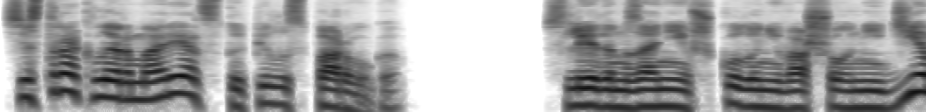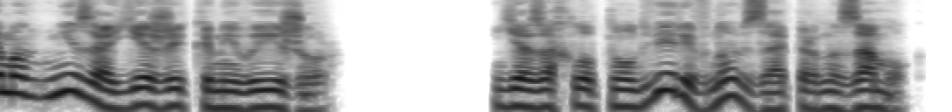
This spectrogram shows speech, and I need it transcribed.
сестра Клэр Мари отступила с порога. Следом за ней в школу не вошел ни демон, ни заезжий камевоежор. Я захлопнул дверь и вновь запер на замок.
